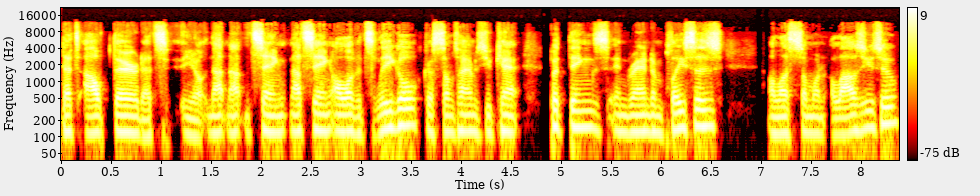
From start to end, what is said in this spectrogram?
that's out there, that's you know not not saying not saying all of it's legal because sometimes you can't put things in random places unless someone allows you to.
